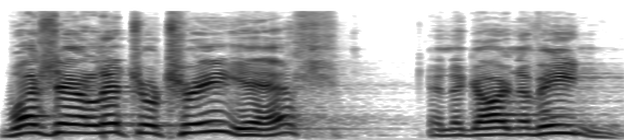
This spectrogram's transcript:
Was there a literal tree? Yes, in the Garden of Eden.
